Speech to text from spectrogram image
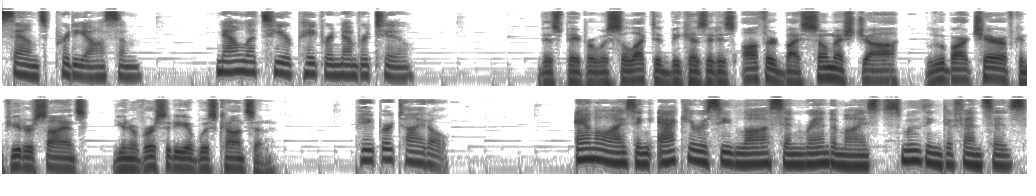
sounds pretty awesome. Now let's hear paper number two. This paper was selected because it is authored by Somesh Jha, Lubar Chair of Computer Science, University of Wisconsin. Paper title Analyzing Accuracy Loss and Randomized Smoothing Defenses.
